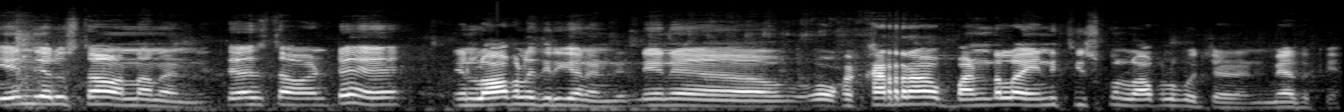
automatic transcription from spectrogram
ఏం తెలుస్తావు అన్నానండి. తెలుస్తామంటే నేను లోపలికి తిరిగానండి. నేను ఒక కర్ర బండలు అవన్నీ తీసుకుని లోపలికి వచ్చాడండి మీదకి.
